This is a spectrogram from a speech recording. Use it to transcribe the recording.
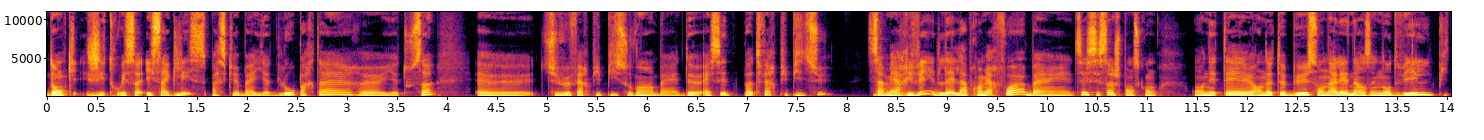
Donc j'ai trouvé ça et ça glisse parce que ben il y a de l'eau par terre, euh, il y a tout ça. Euh, tu veux faire pipi souvent, ben de essayer de pas te faire pipi dessus. Ça m'est Mhm. arrivé la, première fois, ben tu sais c'est ça. Je pense qu'on on était en autobus, on allait dans une autre ville, puis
